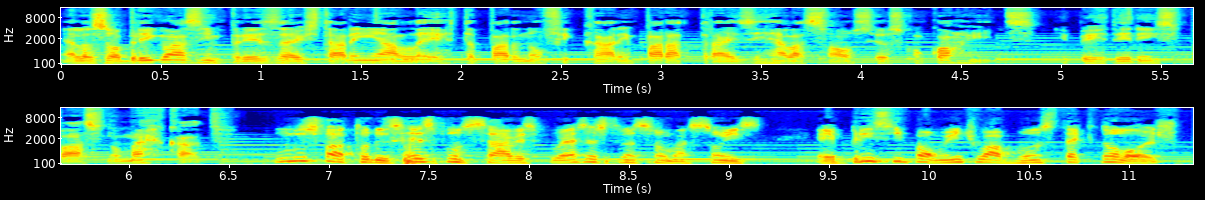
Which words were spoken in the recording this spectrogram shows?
Elas obrigam as empresas a estarem em alerta para não ficarem para trás em relação aos seus concorrentes e perderem espaço no mercado. Um dos fatores responsáveis por essas transformações é principalmente o avanço tecnológico,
